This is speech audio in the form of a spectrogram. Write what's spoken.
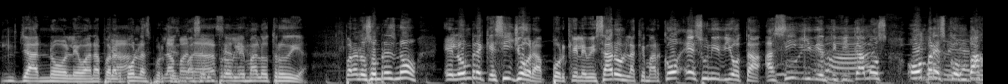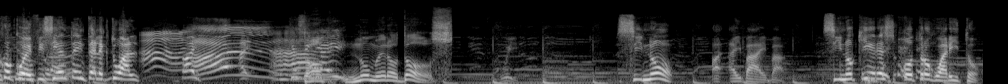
ya no le van a parar Ya, bolas porque va a ser un problema al otro día. Para los hombres no. El hombre que sí llora porque le besaron la que marcó es un idiota. Así identificamos hombres con bajo coeficiente claro. intelectual. Ay, Ay. ¿qué ahí? número 2. Si no, ahí va, ahí va. Si no quieres otro guarito,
